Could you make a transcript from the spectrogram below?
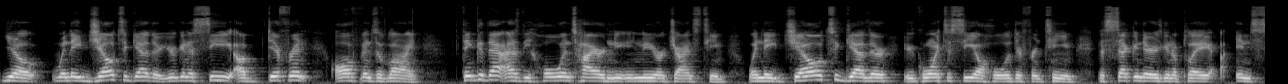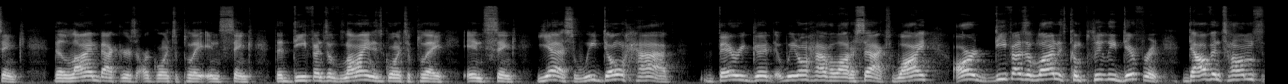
you know, when they gel together, you're going to see a different offensive line. Think of that as the whole entire New York Giants team. When they gel together, you're going to see a whole different team. The secondary is going to play in sync. The linebackers are going to play in sync. The defensive line is going to play in sync. Yes, we don't have very good. We don't have a lot of sacks. Why? Our defensive line is completely different. Dalvin Toms,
